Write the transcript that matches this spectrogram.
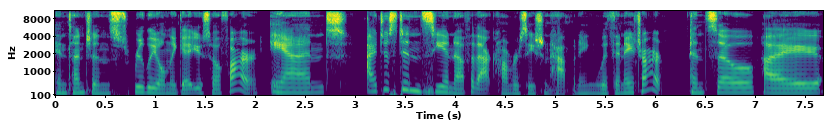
intentions really only get you so far. And I just didn't see enough of that conversation happening within HR. And so I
